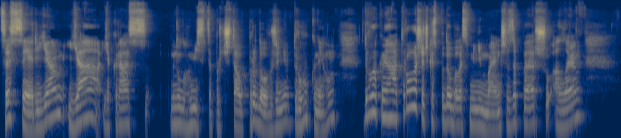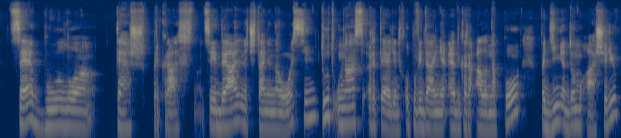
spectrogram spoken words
Це серія. Я якраз минулого місяця прочитав продовження, другу книгу. Друга книга трошечки сподобалась мені менше за першу, але це було теж прекрасно. Це ідеальне читання на осінь. Тут у нас ретелінг оповідання Едгара Алана По, падіння дому Ашерів.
